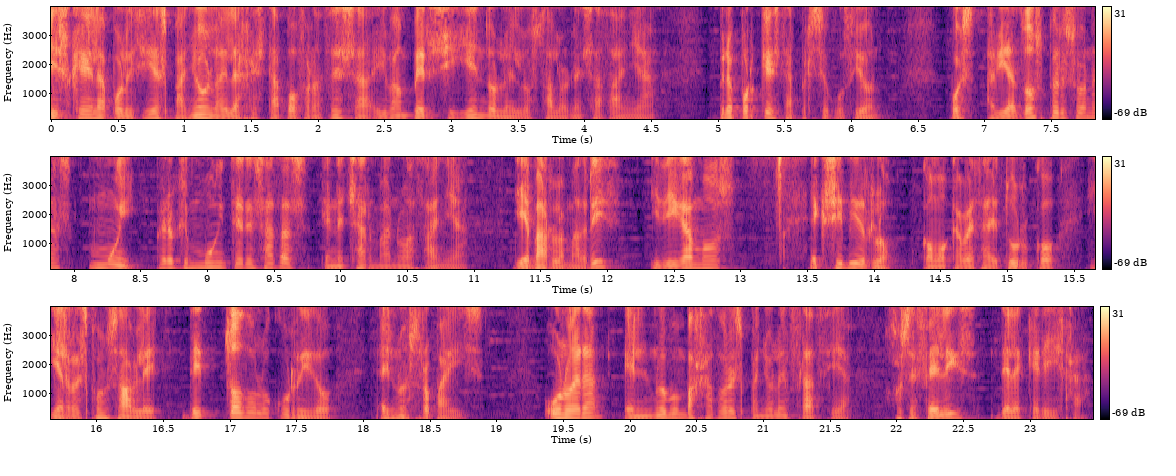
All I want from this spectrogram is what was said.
Y es que la policía española y la Gestapo francesa iban persiguiéndole los talones a Zaña. ¿Pero por qué esta persecución? Pues había dos personas muy, pero que muy interesadas en echar mano a Zaña, llevarlo a Madrid y, digamos, exhibirlo como cabeza de turco y el responsable de todo lo ocurrido en nuestro país. Uno era el nuevo embajador español en Francia, José Félix de Lequerija,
